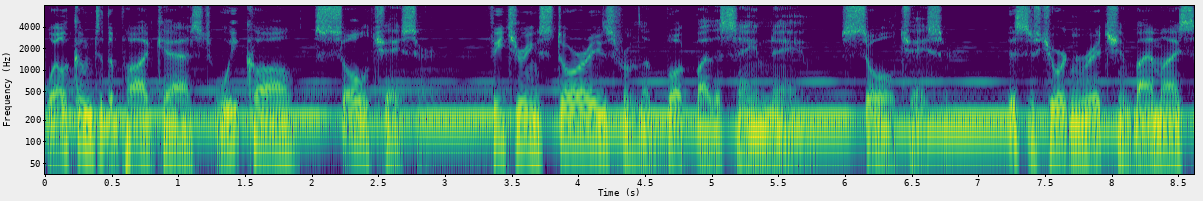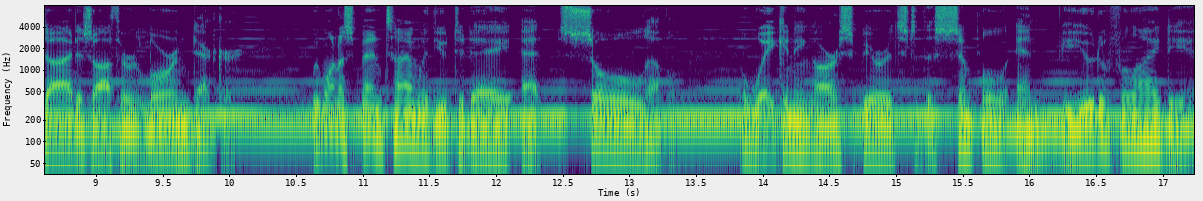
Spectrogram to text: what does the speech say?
Welcome to the podcast we call Soul Chaser, featuring stories from the book by the same name, Soul Chaser. This is Jordan Rich, and by my side is author Lauren Decker. We want to spend time with you today at soul level, awakening our spirits to the simple and beautiful idea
